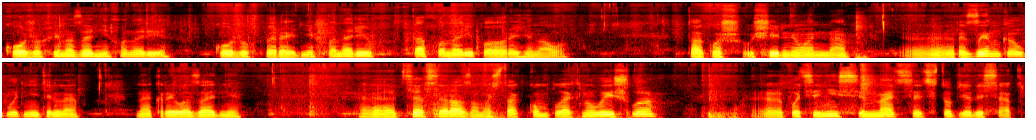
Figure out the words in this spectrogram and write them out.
кожухи на задні фонарі, кожух передніх фонарів та фонарі по оригіналу. Також ущільнювальна е, резинка уплотнительна на крила задні. Це все разом ось так комплектно вийшло. По ціні 17150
